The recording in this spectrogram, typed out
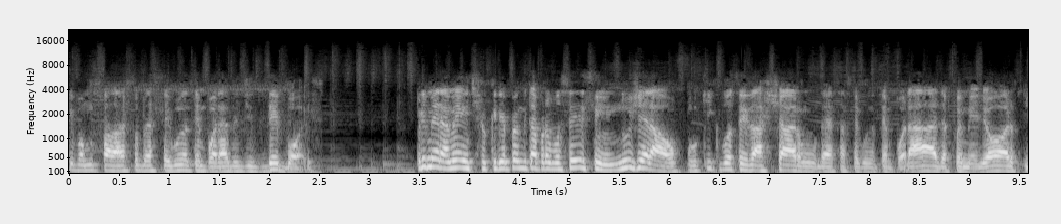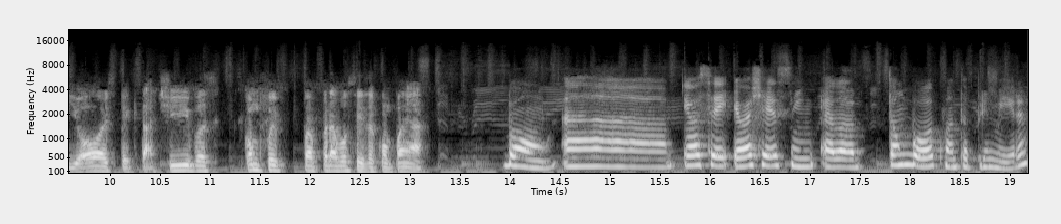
e vamos falar sobre a segunda temporada de The Boys. Primeiramente, eu queria perguntar para vocês, assim, no geral, o que, que vocês acharam dessa segunda temporada? Foi melhor, pior, expectativas? Como foi para vocês acompanhar? Bom, uh, eu, achei, eu achei, assim, ela tão boa quanto a primeira.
